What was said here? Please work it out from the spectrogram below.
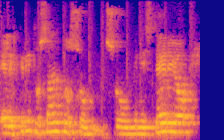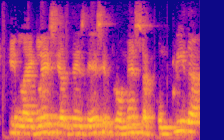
El Espíritu Santo, su, su ministerio en la iglesia desde esa promesa cumplida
